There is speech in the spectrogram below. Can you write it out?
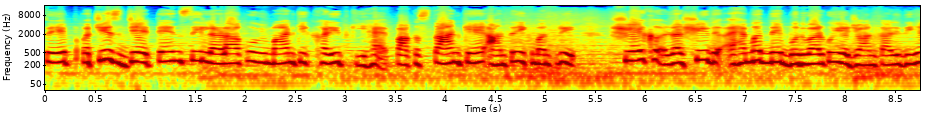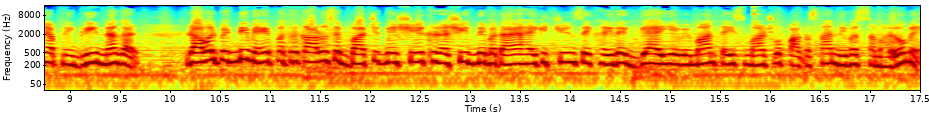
से 25 जे टेन सी लड़ाकू विमान की खरीद की है। पाकिस्तान के आंतरिक मंत्री शेख रशीद अहमद ने बुधवार को यह जानकारी दी है अपने गृह नगर। रावलपिंडी में पत्रकारों से बातचीत में शेख रशीद ने बताया है कि चीन से खरीदे गए ये विमान 23 मार्च को पाकिस्तान दिवस समारोह में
